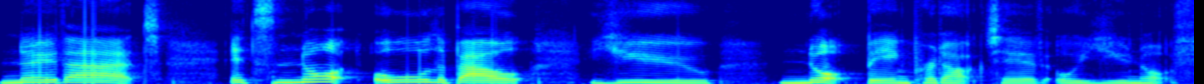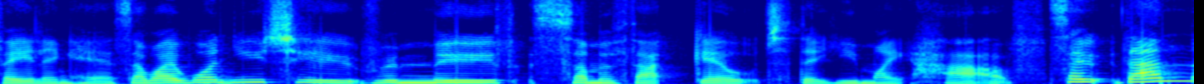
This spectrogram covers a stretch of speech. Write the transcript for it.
know that it's not all about you not being productive or you not failing here. So I want you to remove some of that guilt that you might have. So then,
